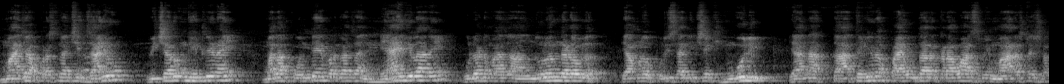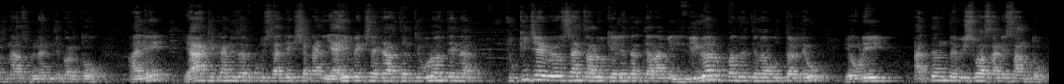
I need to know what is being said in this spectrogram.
माझ्या प्रश्नाची जाणीव विचारून घेतली नाही. मला कोणत्याही प्रकारचा न्याय दिला नाही. उलट माझं आंदोलन दडवलं त्यामुळे पोलीस अधीक्षक हिंगोली यांना तातडीनं पायउतार करावा असं मी महाराष्ट्र शासनास विनंती करतो. आणि या ठिकाणी जर पोलीस अधीक्षकांनी याहीपेक्षा जास्त तीव्रतेनं चुकीचे व्यवसाय चालू केले तर त्याला मी लिगल पद्धतीनं उत्तर देऊ एवढी अत्यंत विश्वासाने सांगतो.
